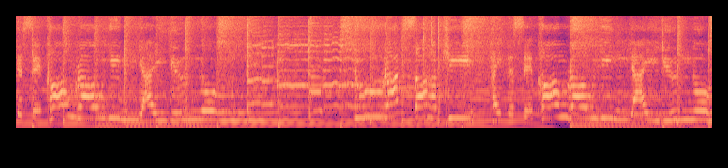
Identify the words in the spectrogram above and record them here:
เกษตรของเรายิ่งใหญ่ยืนงงดูรักสามัคคีให้เกษตรของเรายิ่งใหญ่ยืนงง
